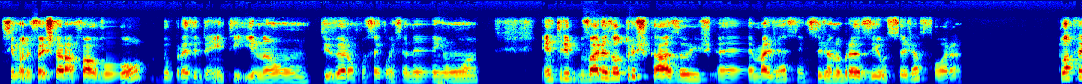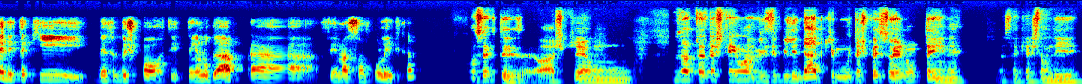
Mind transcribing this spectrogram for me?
se manifestaram a favor do presidente e não tiveram consequência nenhuma, entre vários outros casos é, mais recentes, seja no Brasil, seja fora. Tu acredita que dentro do esporte tem lugar para afirmação política? Com certeza. Eu acho que é um. Os atletas têm uma visibilidade que muitas pessoas não têm, né? Essa questão de,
